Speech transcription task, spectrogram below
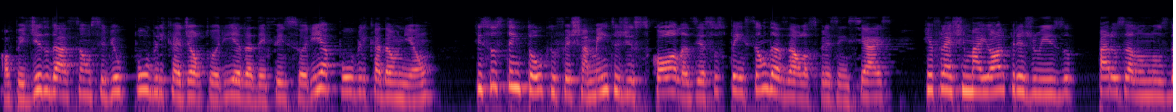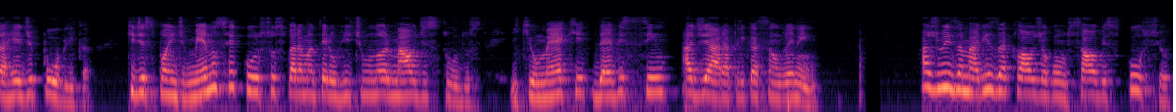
ao pedido da ação civil pública de autoria da Defensoria Pública da União, que sustentou que o fechamento de escolas e a suspensão das aulas presenciais refletem maior prejuízo para os alunos da rede pública, que dispõe de menos recursos para manter o ritmo normal de estudos e que o MEC deve sim adiar a aplicação do Enem. A juíza Marisa Cláudia Gonçalves Cúcio,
